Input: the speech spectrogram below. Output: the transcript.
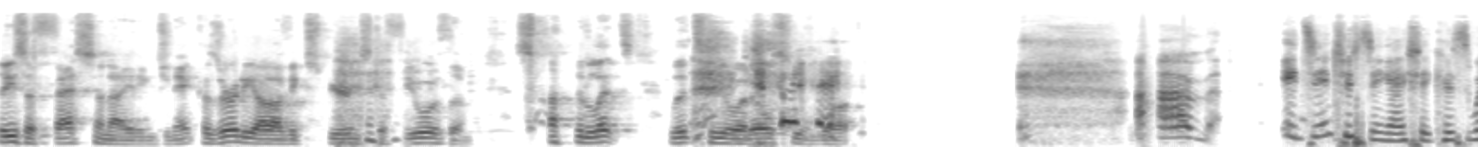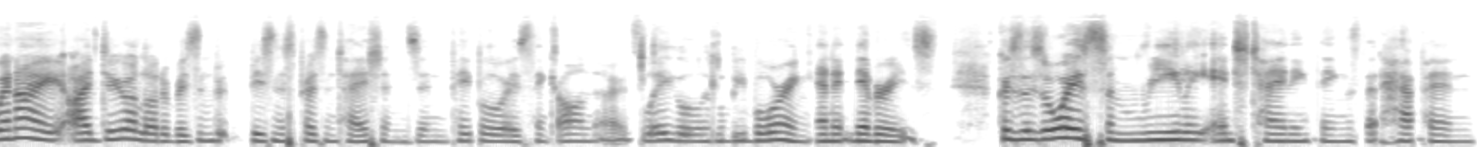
these are fascinating, Jeanette, because already I've experienced a few of them. So let's let's hear what else you've got. Um, it's interesting actually because when I, I do a lot of business, presentations and people always think, oh no, it's legal, it'll be boring. And it never is because there's always some really entertaining things that happen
